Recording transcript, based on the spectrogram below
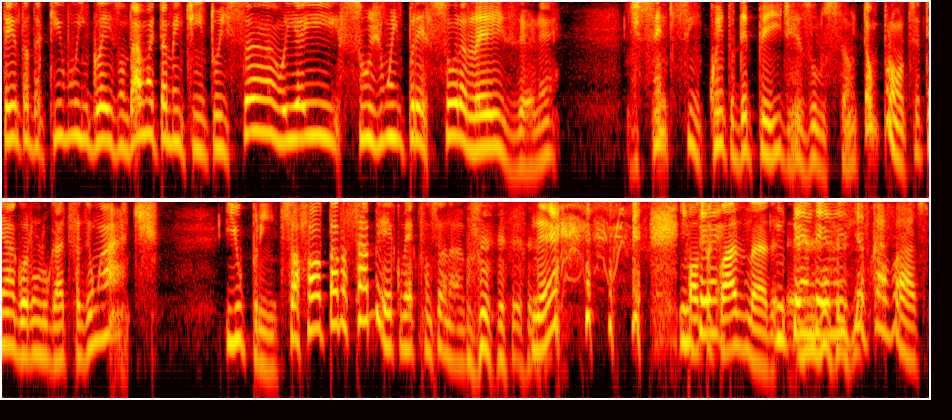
Tenta daqui, o inglês não dá, mas também tinha intuição, e aí surge uma impressora laser, né? De 150 dpi de resolução. Então, pronto, você tem agora um lugar de fazer uma arte. E o print. Só faltava saber como é que funcionava. né? Falta quase nada. Entendendo isso ia ficar fácil.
